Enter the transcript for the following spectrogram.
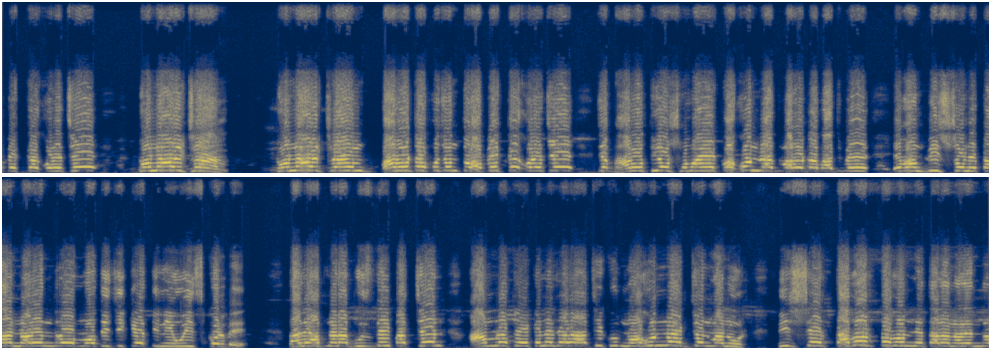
অপেক্ষা করেছে ডোনাল্ড ট্রাম্প। ডোনাল্ড ট্রাম্প বারোটা পর্যন্ত অপেক্ষা করেছে যে ভারতীয় সময়ে কখন রাত বারোটা বাজবে এবং বিশ্ব নেতা নরেন্দ্র মোদীজিকে তিনি উইশ করবে। তাহলে আপনারা বুঝতেই পাচ্ছেন, আমরা তো এখানে যারা আছি খুব নগণ্য একজন মানুষ। বিশ্বের তাবর তাবর নেতারা নরেন্দ্র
